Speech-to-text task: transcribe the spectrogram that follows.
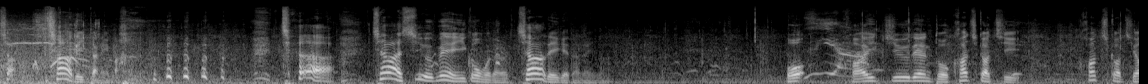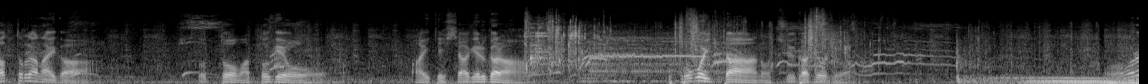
チャチャーでいったね今。ャーチャーシュー麺行こうもだろチャーでいけたね今。お懐中電灯カチカチ。カチカチやっとるやないか。ちょっと待っとけよ。相手してあげるから。どこ行った？あの中華少女はあ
